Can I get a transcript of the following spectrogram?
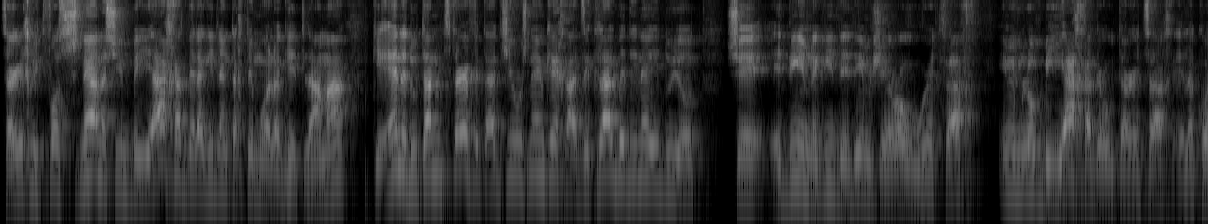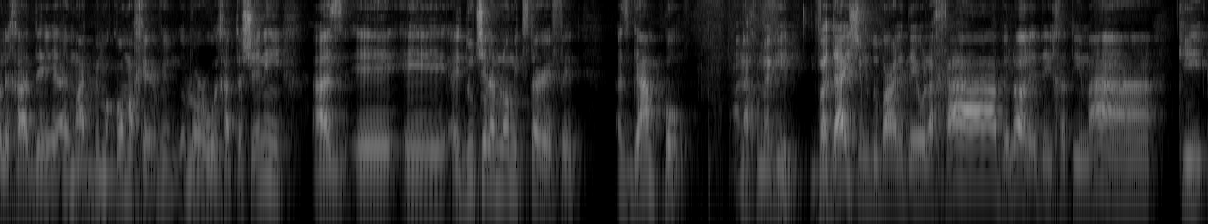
צריך לתפוס שני אנשים ביחד ולהגיד להם תחתמו על הגט. למה? כי אין עדותן מצטרפת עד שיראו שניהם כאחד. זה כלל בדיני עדויות, שעדים, נגיד עדים שראו רצח, אם הם לא ביחד ראו את הרצח, אלא כל אחד אה, עמד במקום אחר והם גם לא ראו אחד את השני, אז אה, אה, העדות שלהם לא מצטרפת. אז גם פה, אנחנו נגיד, ודאי שמדובר על ידי הולכה ולא על ידי חתימה, כי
